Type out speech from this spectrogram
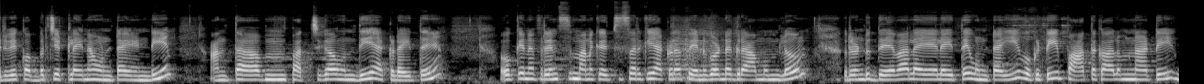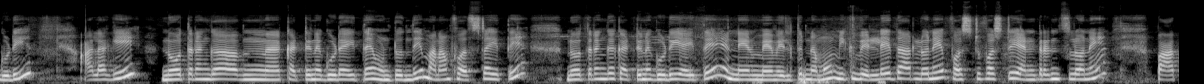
ఇరవై కొబ్బరి చెట్లైనా ఉంటాయండి. అంత పచ్చగా ఉంది అక్కడైతే. ఓకేనా ఫ్రెండ్స్ మనకు వచ్చేసరికి అక్కడ పెనుగొండ గ్రామంలో రెండు దేవాలయాలు అయితే ఉంటాయి. ఒకటి పాతకాలం నాటి గుడి అలాగే నూతనంగా కట్టిన గుడి అయితే ఉంటుంది. మనం ఫస్ట్ అయితే నూతనంగా కట్టిన గుడి అయితే నేను మేము వెళ్తున్నాము. మీకు వెళ్ళే దారిలోనే ఫస్ట్ ఫస్ట్ ఎంట్రన్స్లోనే పాత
